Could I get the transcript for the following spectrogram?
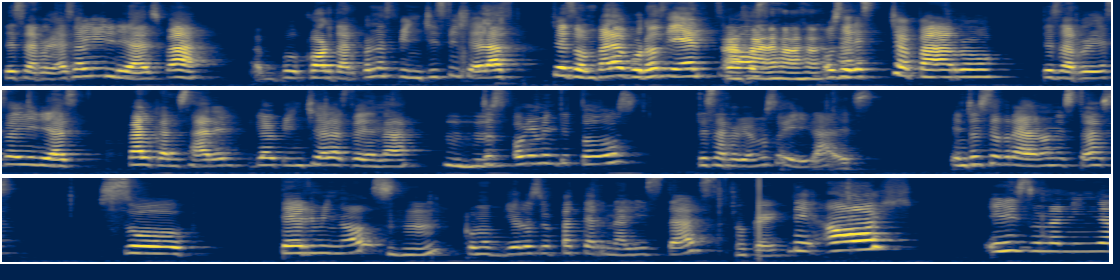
desarrollas habilidades para cortar con las pinches tijeras que son para puros ajá. O si eres chaparro, desarrollas habilidades para alcanzar el- la pinche alacena. Ujú. Entonces, obviamente todos desarrollamos habilidades. Entonces se crearon estas subtérminos, Ujú. como yo los veo paternalistas, Ok. de, ay, eres una niña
